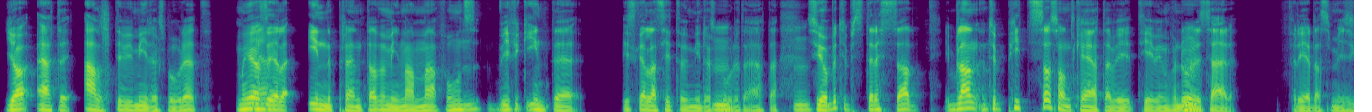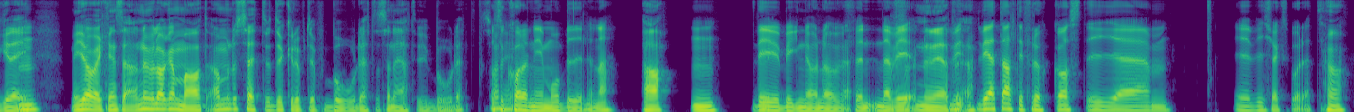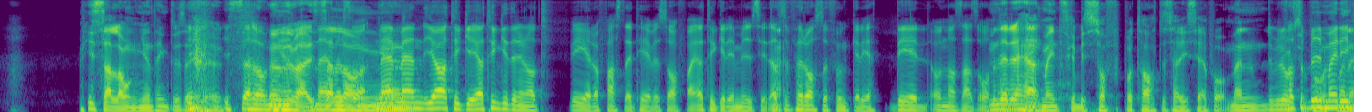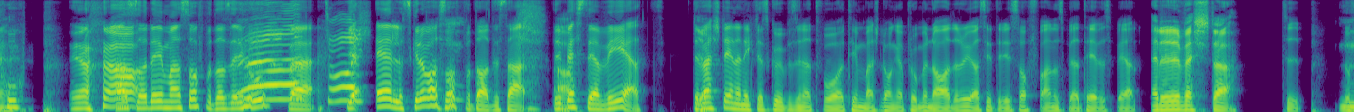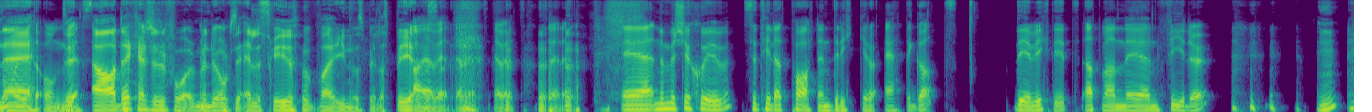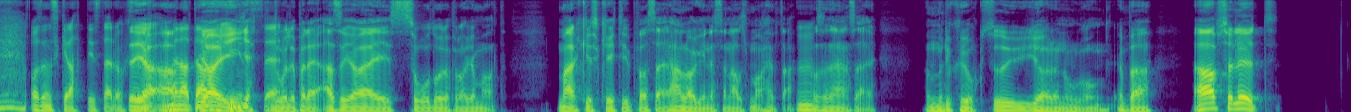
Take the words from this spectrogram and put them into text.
Jag äter alltid vid middagsbordet. Men jag är Ja. så jävla inpräntad med min mamma. För hon, Mm. vi fick inte, vi ska alla sitta vid middagsbordet och äta. Mm. Så jag blir typ stressad. Ibland, typ pizza och sånt kan jag äta vid tvn, för då är Mm. det så här fredagsmysgrej. Mm. Men jag är verkligen såhär, när vi lagar mat, ja men då sätter vi och dyker upp det på bordet och sen äter vi bordet. Så Och så är kollar ni i mobilerna. Ja, Mm. Det är ju big no-no, för när vi, när äter vi, vi äter alltid frukost i, um, i, vid köksbordet. I salongen tänkte du säga, eller hur? I salongen. Ungefär, i Nej, salongen. Nej men jag tycker, jag tycker inte det är något fel att fasta i tv-soffan. Jag tycker det är mysigt. Alltså för oss så funkar det. Det är någonstans Men det är det här att man inte ska bli soffpotatis här gissar jag på. Men det beror Fast så blir man ju det är. ihop. Ja. Alltså det är man soffpotatisar ihop. Jag älskar att vara soffpotatisar. Det är det Ja. bästa jag vet. Det Ja. värsta är när Niklas går ut på sina två timmars långa promenader och jag sitter i soffan och spelar tv-spel. Är det det värsta? Typ. Då får man lite ångest. Du, ja, det kanske du får. Men du också älskar ju att vara inne och spela spel. Ja, jag vet, jag vet, jag vet. Så är det. Eh, nummer 27, se till att partnern dricker och äter gott. Det är viktigt, att man är en feeder. Mm. och sen skrattis där också. Det gör, ja, Men att jag är finns, eh, jättedålig på det. Alltså jag är så dålig på att laga mat. Marcus kan ju typ vara så här, han lagar ju nästan allt mat hämta. Mm. Och sen är han så här, ja, men du kan ju också göra någon gång. Jag bara, ja absolut.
